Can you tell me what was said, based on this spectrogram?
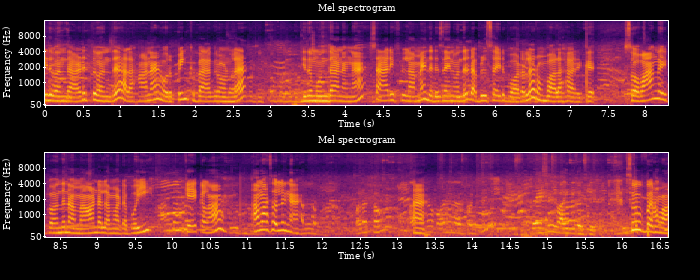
இது வந்து அடுத்து வந்து அழகான ஒரு பிங்க் பேக்ரவுண்டில் இது முந்தானங்க. சாரீ ஃபுல்லாமே இந்த டிசைன் வந்து டபுள் சைடு பார்டரில் ரொம்ப அழகாக இருக்குது ஸோ வாங்க இப்போ வந்து நம்ம ஆண்டல் அம்மாட்ட போய் கேட்கலாம். ஆமாம் சொல்லுங்கள் வணக்கம். சூப்பர்மா.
